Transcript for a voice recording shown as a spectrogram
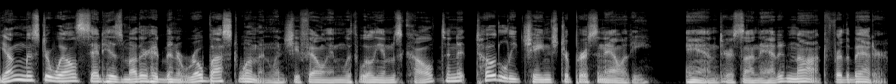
Young Mr. Wells said his mother had been a robust woman when she fell in with William's cult, and it totally changed her personality and her son added, not for the better.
